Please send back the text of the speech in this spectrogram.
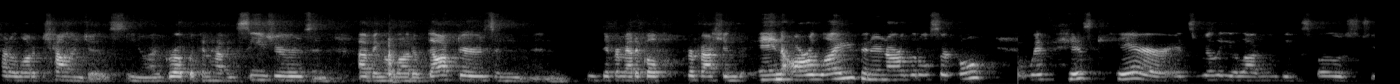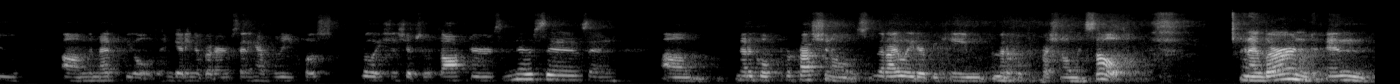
had a lot of challenges. You know, I grew up with him having seizures and having a lot of doctors and, and different medical professions in our life and in our little circle. With his care, it's really allowed me to be exposed to um, the med field and getting a better understanding. I have really close relationships with doctors and nurses and um, medical professionals that I later became a medical professional myself and I learned in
